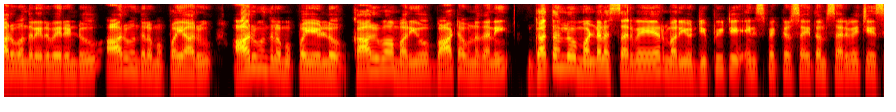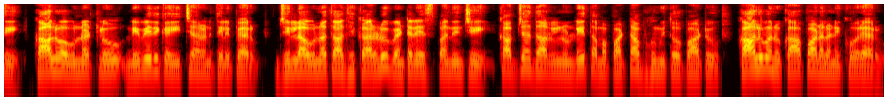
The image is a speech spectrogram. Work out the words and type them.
ఆరు వందల ఇరవై రెండు ఆరు వందల ముప్పై ఆరు ఆరు వందల ముప్పై ఏడులో కాలువ మరియు బాట ఉన్నదని గతంలో మండల సర్వేయర్ మరియు డిప్యూటీ ఇన్స్పెక్టర్ సైతం సర్వే చేసి కాలువ ఉన్నట్లు నివేదిక ఇచ్చారని తెలిపారు. జిల్లా ఉన్నతాధికారులు వెంటనే స్పందించి కబ్జాదారుల నుండి తమ పట్టాభూమితో పాటు కాలువను కాపాడాలని కోరారు.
